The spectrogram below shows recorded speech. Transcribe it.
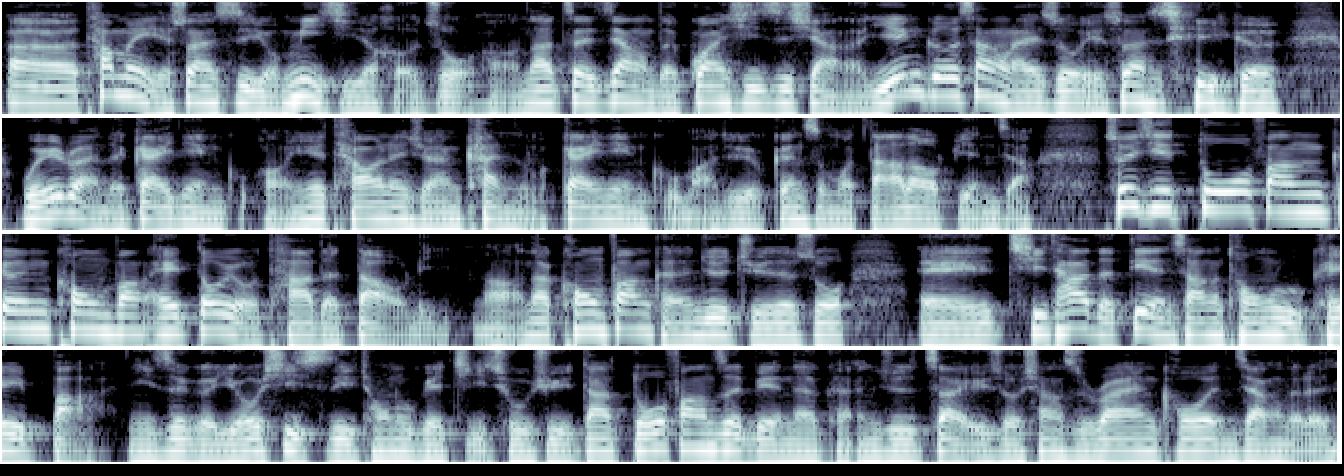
呃，他们也算是有密集的合作啊。那在这样的关系之下呢，严格上来说也算是一个 微软的概念股啊，因为台湾人喜欢看什么概念股嘛，就有跟什么搭到边这样。所以其实多方跟空方哎都有它的道理啊。那空方可能就觉得说，哎，其他的电商通路可以把你这个游戏实体通路给挤出去，但多方这边呢，可能就是在于说，像是 Ryan Cohen 这样的人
